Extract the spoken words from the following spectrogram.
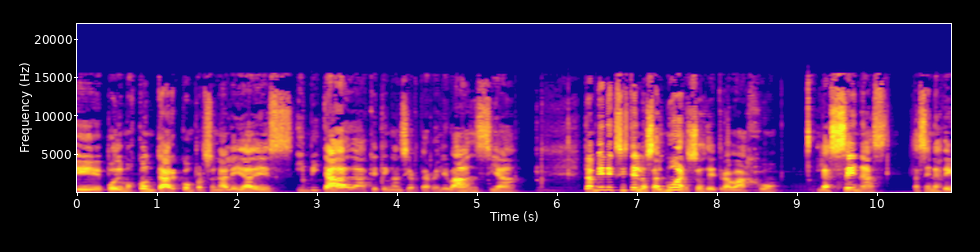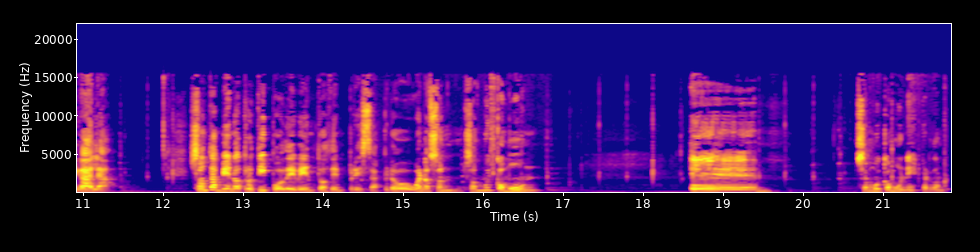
eh, podemos contar con personalidades invitadas que tengan cierta relevancia. También existen los almuerzos de trabajo, las cenas, las cenas de gala. Son también otro tipo de eventos de empresas, pero bueno, son, son muy común. Eh, son muy comunes, perdón.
